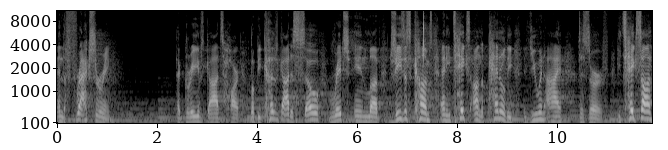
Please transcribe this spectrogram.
and the fracturing that grieves God's heart. But because God is so rich in love, Jesus comes and he takes on the penalty that you and I deserve. He takes on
